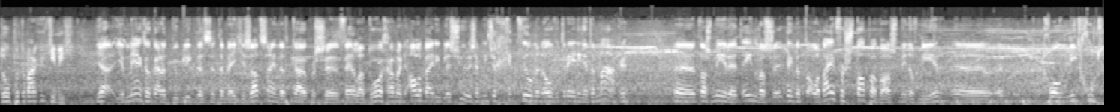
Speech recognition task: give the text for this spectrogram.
Doelpunt te maken Kimmich. Ja, je merkt ook aan het publiek dat ze het een beetje zat zijn. Dat Kuipers veel laat doorgaan. Maar allebei die blessures hebben niet zo gek veel met overtredingen te maken. Uh, het was meer, het een was, ik denk dat het allebei Verstappen was, min of meer. Uh, gewoon niet goed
